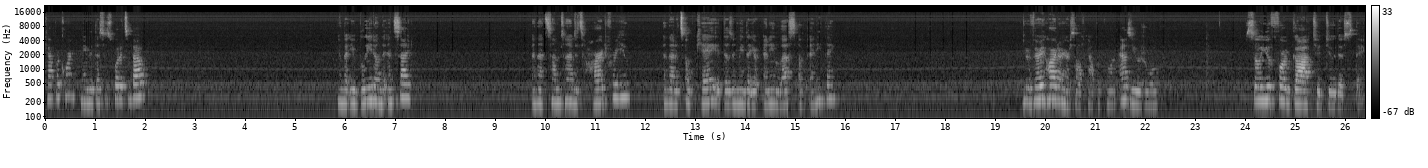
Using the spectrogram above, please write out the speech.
Capricorn. Maybe this is what it's about. And that you bleed on the inside. And that sometimes it's hard for you. And that it's okay. It doesn't mean that you're any less of anything. You're very hard on yourself, Capricorn, as usual. So you forgot to do this thing.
